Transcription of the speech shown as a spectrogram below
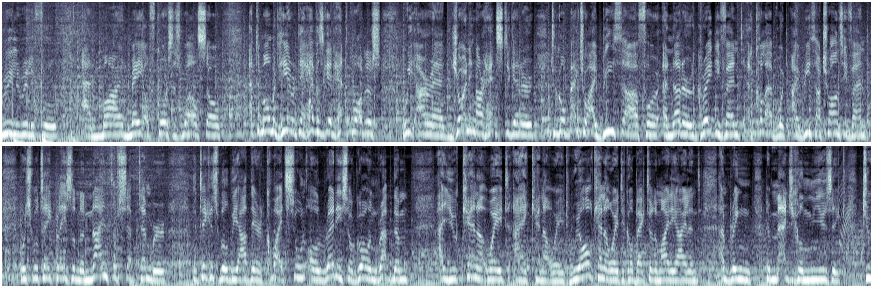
really, really full. And May, of course, as well. So at the moment, here at the Heaven's Gate headquarters, we are uh, joining our heads together to go back to Ibiza for another great event, a collab with Ibiza Trance event, which will take place on the 9th of September. The tickets will be out there quite soon already, so go and grab them. And you cannot wait. I cannot wait. We all cannot wait to go back to the mighty island and bring the magical music to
